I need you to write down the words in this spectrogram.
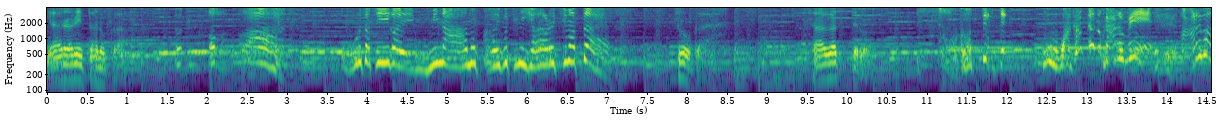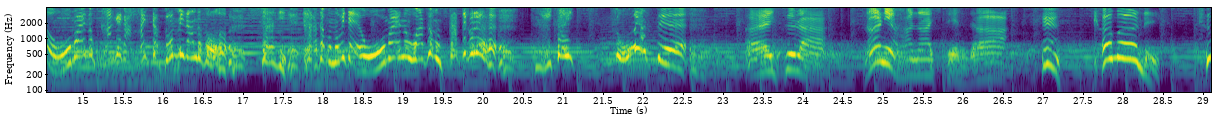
やられたのか。あああ俺たち以外みんなあの怪物にやられちまった。そうか。下がってろ。下がってるって分かってんのかアルビー。あれはお前の影が入ったゾンビなんだぞ。さらに体も伸びてお前の技も使ってくる。一体どうやって？あいつら何話してんだ？ふん構わねえ潰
